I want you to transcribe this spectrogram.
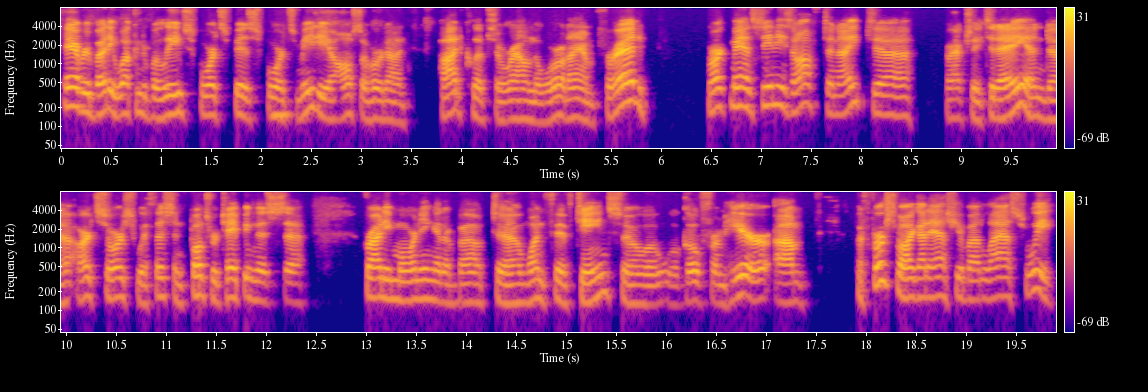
Hey, everybody. Welcome to Bleav Sports Biz Sports Media, also heard on pod clips around the world. I am Fred. Mark Mancini's off tonight, uh, or actually today, and uh, Art Source with us. And folks, we're taping this uh, Friday morning at about uh, 1.15, so we'll go from here. Um, but first of all, I got to ask you about last week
